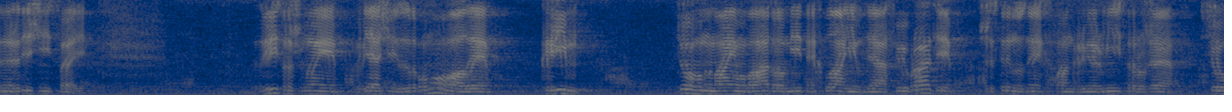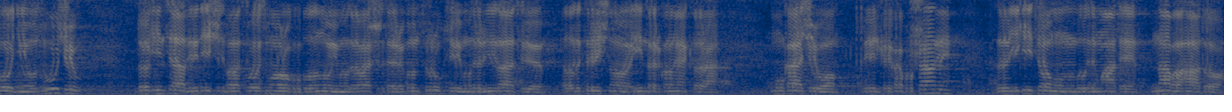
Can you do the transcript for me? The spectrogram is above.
енергетичній сфері. Звісно ж, ми вдячні за допомогу, але крім цього ми маємо багато амбітних планів для співпраці. Частину з них пан прем'єр-міністр вже сьогодні озвучив. До кінця 2028 року плануємо завершити реконструкцію і модернізацію електричного інтерконектора Мукачево, Велике Капушани. Завдяки цьому ми будемо мати набагато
